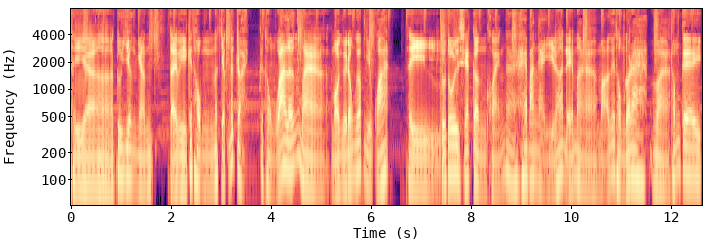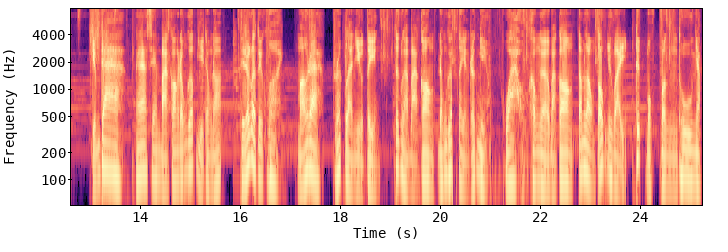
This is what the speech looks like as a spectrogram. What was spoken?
thì à, tôi dần nhận. Tại vì cái thùng nó chật ních rồi. Cái thùng quá lớn mà mọi người đóng góp nhiều quá thì tụi tôi sẽ cần khoảng à, hai ba ngày gì đó để mà mở cái thùng đó ra và thống kê kiểm tra ha, xem bà con đóng góp gì trong đó. Thì rất là tuyệt vời. Mở ra rất là nhiều tiền. Tức là bà con đóng góp tiền rất nhiều. Wow không ngờ bà con tấm lòng tốt như vậy trích một phần thu nhập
